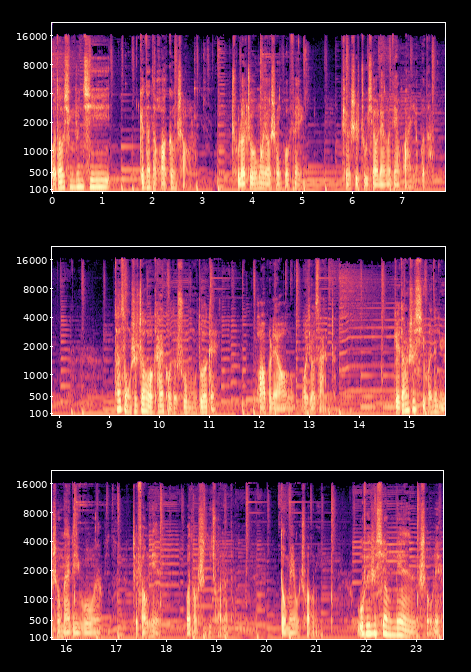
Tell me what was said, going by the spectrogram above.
我到青春期，跟她的话更少了，除了周末要生活费，平时住校连个电话也不打。她总是照我开口的数目多给。花不了我就攒着，给当时喜欢的女生买礼物呢。这方面我倒是遗传了他，都没有创意，无非是项链、手链，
